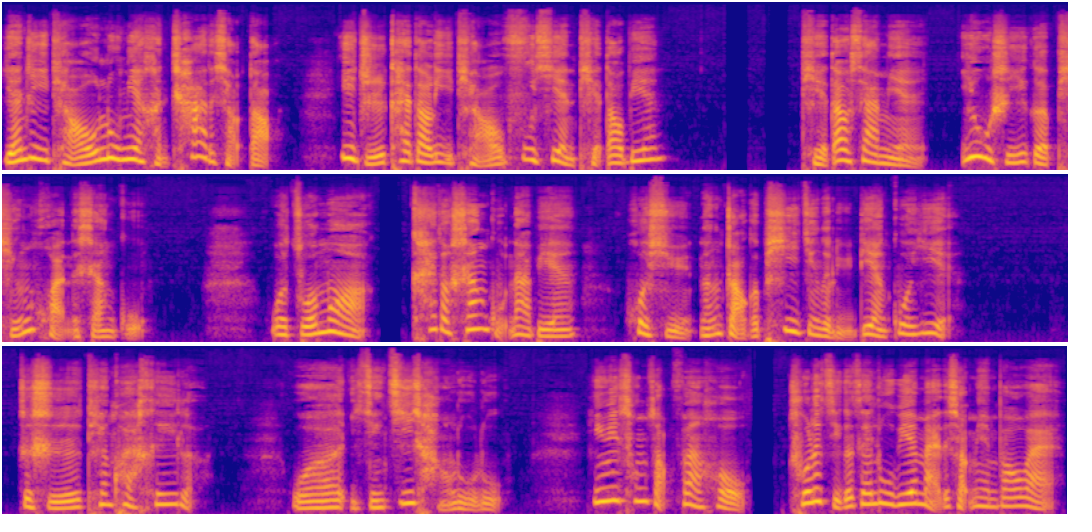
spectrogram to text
沿着一条路面很差的小道，一直开到了一条复线铁道边。铁道下面又是一个平缓的山谷。我琢磨，开到山谷那边，或许能找个僻静的旅店过夜。这时天快黑了。我已经饥肠辘辘，因为从早饭后，除了几个在路边买的小面包外，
